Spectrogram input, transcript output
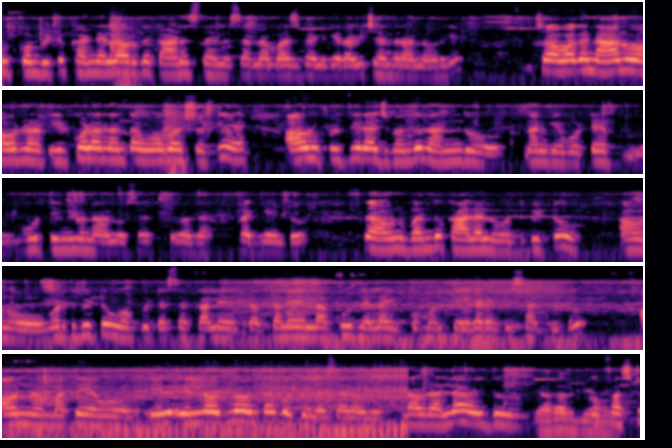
ಊದ್ಕೊಂಡ್ಬಿಟ್ಟು ಕಣ್ಣೆಲ್ಲ ಅವ್ರಿಗೆ ಕಾಣಿಸ್ತಾ ಇಲ್ಲ ಸರ್ ನಮ್ಮ ಹಸ್ಬೆಂಡ್ಗೆ ರವಿಚಂದ್ರ ಅನ್ನೋರಿಗೆ. ಸೊ ಅವಾಗ ನಾನು ಅವ್ರನ್ನ ಇಟ್ಕೊಳ್ಳೋಣ ಅಂತ ಹೋಗೋ ಅಷ್ಟೊತ್ತಿಗೆ ಅವನು ಪೃಥ್ವಿರಾಜ್ ಬಂದು ನಂದು, ನನಗೆ ಹೊಟ್ಟೆ ಮೂರು ತಿಂಗಳು ನಾನು ಸರ್ ಇವಾಗ ಪ್ರೆಗ್ನೆಂಟು ಸೊ ಅವನು ಬಂದು ಕಾಲಲ್ಲಿ ಒದ್ಬಿಟ್ಟು, ಅವನು ಒಡೆದ್ಬಿಟ್ಟು ಹೋಗ್ಬಿಟ್ಟೆ ಸರ್ ಕಲೆ ತಲೆ ಎಲ್ಲ ಕೂದಲೆಲ್ಲ ಇಟ್ಕೊಂಬಂದು ಕೆಳಗಡೆ ಬಿಸಾಕ್ಬಿಟ್ಟು. ಅವನು ಮತ್ತೆ ಎಲ್ಲೋದ್ನೋ ಅಂತ ಗೊತ್ತಿಲ್ಲ ಸರ್ ಅವನು ಅವರೆಲ್ಲ ಇದು ಫಸ್ಟ್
